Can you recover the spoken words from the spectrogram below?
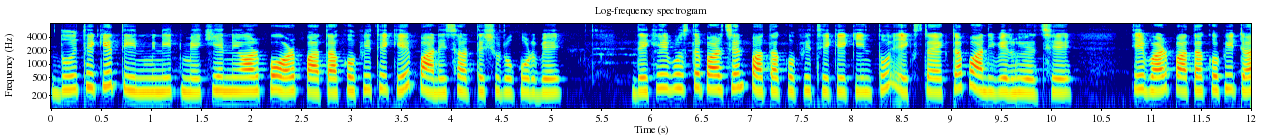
দুই থেকে তিন মিনিট মেখে নেওয়ার পর পাতাকপি থেকে পানি ছাড়তে শুরু করবে। দেখেই বুঝতে পারছেন পাতাকপি থেকে কিন্তু এক্সট্রা একটা পানি বের হয়েছে। এবার পাতাকপিটা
